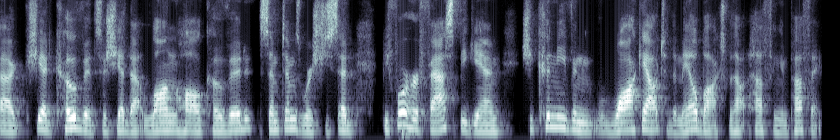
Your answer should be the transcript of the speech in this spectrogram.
uh, she had COVID, so she had that long haul COVID symptoms where she said before her fast began, she couldn't even walk out to the mailbox without huffing and puffing.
